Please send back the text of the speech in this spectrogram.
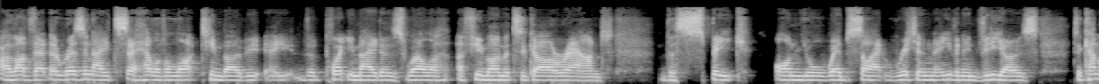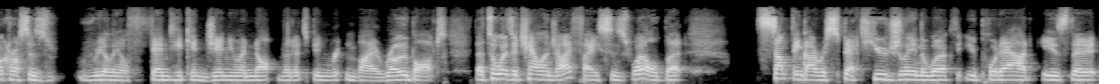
I love that. That resonates a hell of a lot, Timbo. The point you made as well a, a few moments ago around the speak on your website, written even in videos, to come across as really authentic and genuine, not that it's been written by a robot. That's always a challenge I face as well. But something I respect hugely in the work that you put out is that it,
